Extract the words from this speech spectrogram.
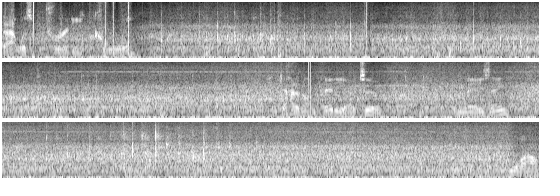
That was pretty cool. And got it on video too. Amazing. Wow.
